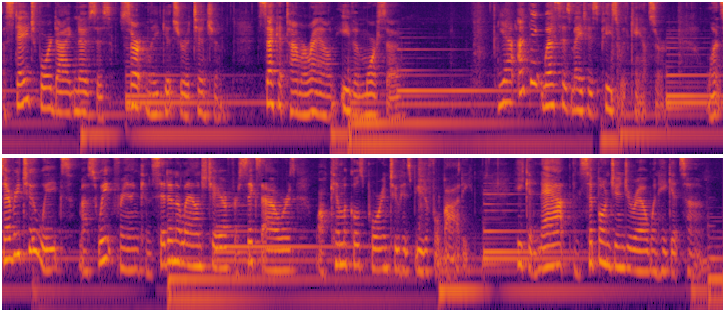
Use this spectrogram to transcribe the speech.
A stage 4 diagnosis certainly gets your attention. Second time around, even more so. Yeah, I think Wes has made his peace with cancer. Once every two weeks, my sweet friend can sit in a lounge chair for six hours while chemicals pour into his beautiful body. He can nap and sip on ginger ale when he gets home.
